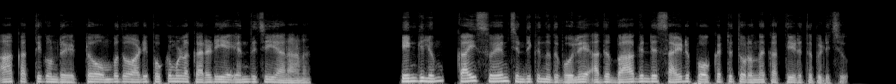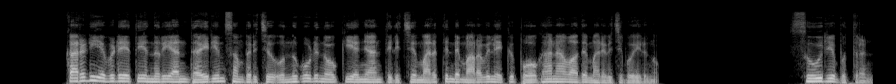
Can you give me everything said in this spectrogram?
ആ കത്തി കൊണ്ട് എട്ടോ ഒമ്പതോ അടിപ്പൊക്കമുള്ള കരടിയെ എന്തു ചെയ്യാനാണ്? എങ്കിലും കൈ സ്വയം ചിന്തിക്കുന്നതുപോലെ അത് ബാഗിന്റെ സൈഡ് പോക്കറ്റ് തുറന്ന് കത്തിയെടുത്ത് പിടിച്ചു. കരടി എവിടെയെത്തിയെന്നറിയാൻ ധൈര്യം സംഭരിച്ച് ഒന്നുകൂടി നോക്കിയ ഞാൻ തിരിച്ച് മരത്തിന്റെ മറവിലേക്ക് പോകാനാവാതെ മരവിച്ചു പോയിരുന്നു. സൂര്യപുത്രൻ.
